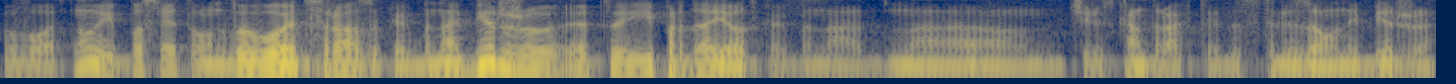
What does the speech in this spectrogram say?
Вот. Ну и после этого он выводит сразу как бы на биржу это и продает как бы на, на, через контракты децентрализованной биржи.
